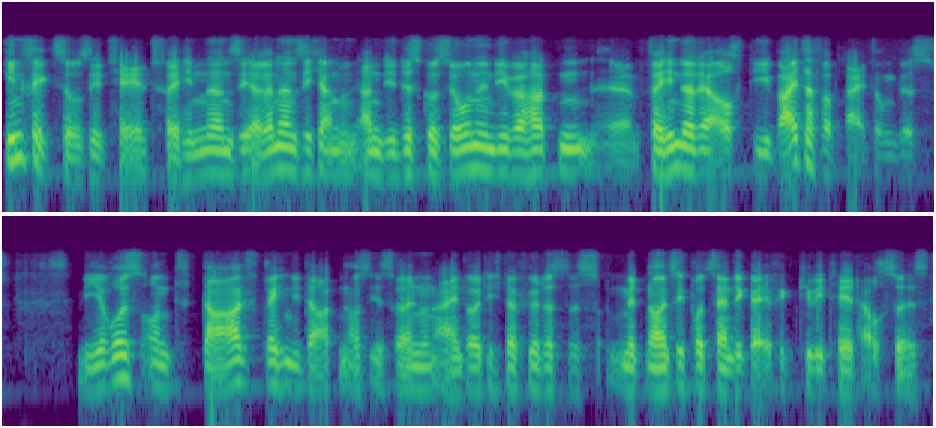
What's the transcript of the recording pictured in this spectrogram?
Infektiosität verhindern. Sie erinnern sich an, an die Diskussionen, die wir hatten, äh, verhindert er auch die Weiterverbreitung des Virus. Und da sprechen die Daten aus Israel nun eindeutig dafür, dass das mit 90-prozentiger Effektivität auch so ist.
